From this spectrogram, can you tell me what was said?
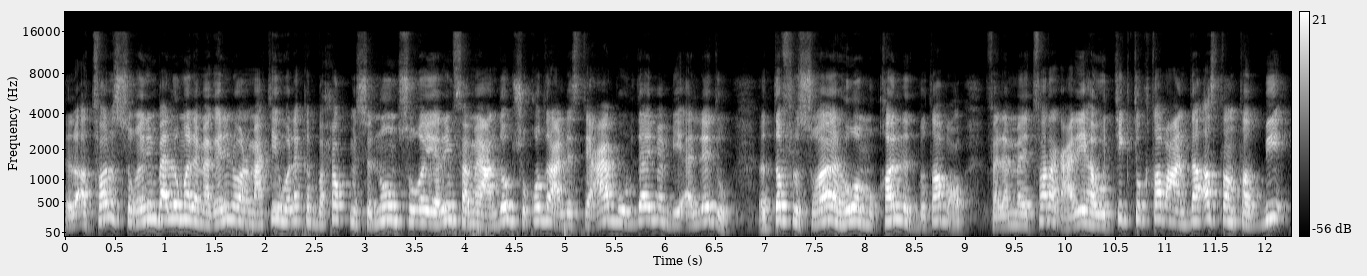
الأطفال الصغيرين بقى اللي هم لا مجانين ولا معتيه ولكن بحكم سنهم صغيرين فما عندهمش قدرة على الاستيعاب ودايما بيقلدوا. الطفل الصغير هو مقلد بطبعه فلما يتفرج عليها والتيك توك طبعا ده أصلا تطبيق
